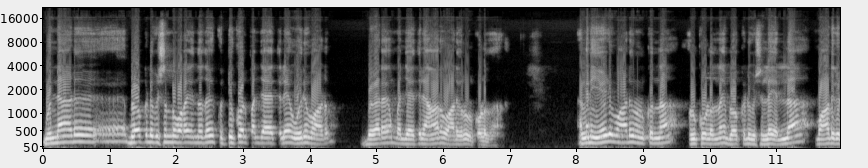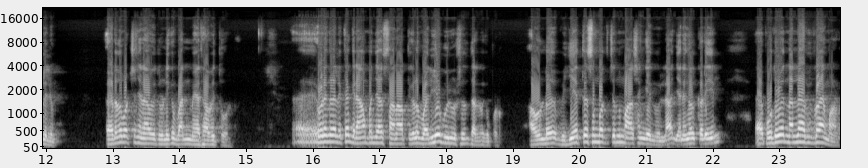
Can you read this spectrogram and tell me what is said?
മുന്നാട് ബ്ലോക്ക് ഡിവിഷൻ എന്ന് പറയുന്നത് കുറ്റിക്കോൽ പഞ്ചായത്തിലെ ഒരു വാർഡും ബേടകം പഞ്ചായത്തിലെ ആറ് വാർഡുകൾ ഉൾക്കൊള്ളുന്നതാണ്. അങ്ങനെ ഏഴ് വാർഡുകൾ ഉൾക്കുന്ന ഉൾക്കൊള്ളുന്ന ബ്ലോക്ക് ഡിവിഷനിലെ എല്ലാ വാർഡുകളിലും ഇടതുപക്ഷ ജനാധിപത്യത്തിലേക്ക് വൻ മേധാവിത്വമുണ്ട്. ഇവിടങ്ങളിലൊക്കെ ഗ്രാമപഞ്ചായത്ത് സ്ഥാനാർത്ഥികൾ വലിയ ഭൂരിപക്ഷത്തിൽ തിരഞ്ഞെടുക്കപ്പെടും. അതുകൊണ്ട് വിജയത്തെ സംബന്ധിച്ചൊന്നും ആശങ്കയൊന്നുമില്ല. ജനങ്ങൾക്കിടയിൽ പൊതുവെ നല്ല അഭിപ്രായമാണ്.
